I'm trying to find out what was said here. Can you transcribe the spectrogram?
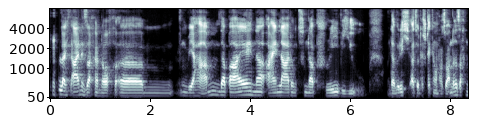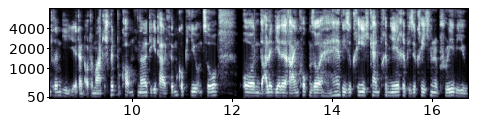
Vielleicht eine Sache noch. Ähm, wir haben dabei eine Einladung zu einer Preview. Und da würde ich, also da stecken auch noch so andere Sachen drin, die ihr dann automatisch mitbekommt, ne, digital Filmkopie und so. Und alle, die da reingucken, so, hä, wieso kriege ich keine Premiere, wieso kriege ich nur eine Preview?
